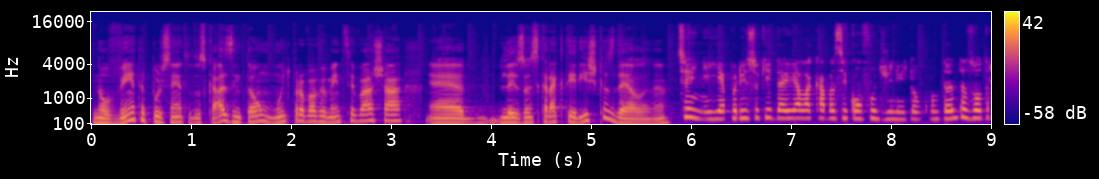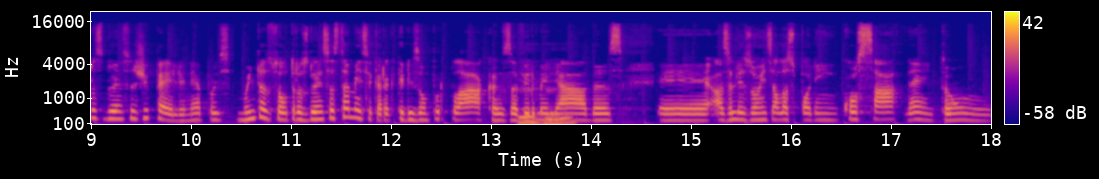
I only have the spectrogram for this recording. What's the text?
90 90% dos casos, então muito provavelmente você vai achar é, lesões características dela, né? Sim, e é por isso que daí ela acaba se confundindo então com tantas outras doenças de pele, né? Pois muitas outras doenças também se caracterizam por placas avermelhadas, uhum. é, as lesões elas podem coçar, né? Então,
